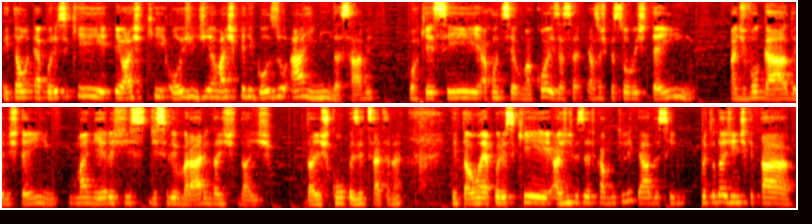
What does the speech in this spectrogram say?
Então, é por isso que eu acho que hoje em dia é mais perigoso ainda, sabe? Porque se acontecer alguma coisa, essa, essas pessoas têm advogado, eles têm maneiras de, de se livrarem das, das, das culpas, etc, né? Então, é por isso que a gente precisa ficar muito ligado, assim, sobretudo a gente que está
